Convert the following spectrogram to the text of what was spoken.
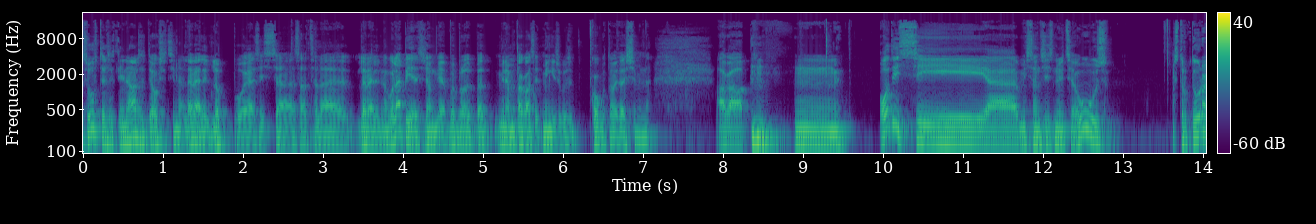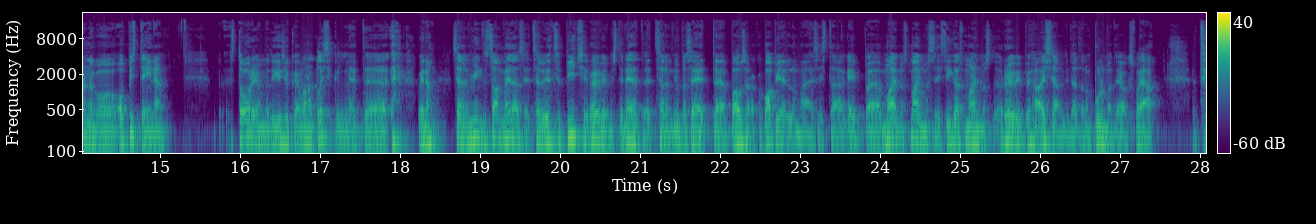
suhteliselt lineaarselt jooksed sinna leveli lõppu ja siis saad selle leveli nagu läbi ja siis ongi, et võib-olla pead minema tagasi, et mingisuguseid kogutavaid asju minna. aga mm, Odyssey, äh, mis on siis nüüd see uus struktuur on nagu hoopis teine story on muidugi siuke vana klassikaline, et eh, või noh, seal on mindud samm edasi, et seal üldse Peach'i röövimist ei näidata, et seal on juba see, et eh, Bowser hakkab abielluma ja siis ta käib eh, maailmast maailmasse, siis igast maailmast röövib ühe asja, mida tal on pulmade jaoks vaja. et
